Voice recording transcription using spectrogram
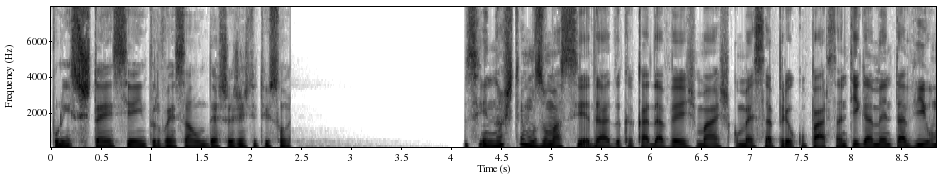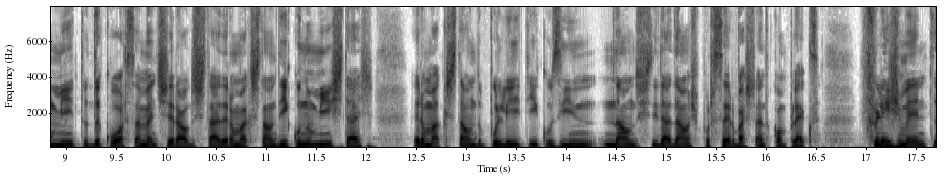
por insistência e intervenção destas instituições. Sim, nós temos uma sociedade que cada vez mais começa a preocupar-se. Antigamente havia o mito de que o orçamento geral do Estado era uma questão de economistas, era uma questão de políticos e não dos cidadãos, por ser bastante complexa. Felizmente,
